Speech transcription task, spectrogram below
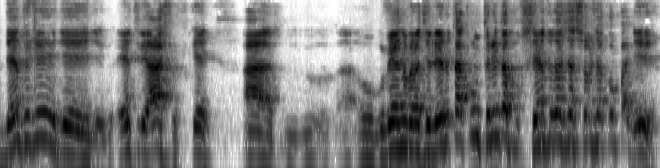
dentro de, de, de entre aspas, porque a, o governo brasileiro está com 30% das ações da companhia.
